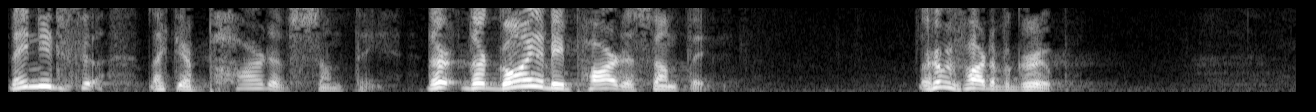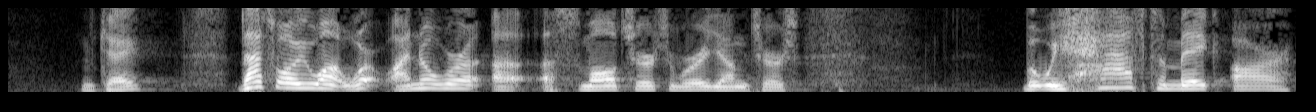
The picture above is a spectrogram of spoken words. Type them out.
they need to feel like they're part of something. They're, they're going to be part of something. They're going to be part of a group. Okay? That's why we want, I know we're a, a small church and we're a young church, but we have to make our,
